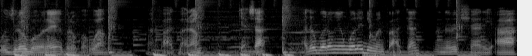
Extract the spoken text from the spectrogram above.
ujro boleh berupa uang, manfaat barang, jasa, atau barang yang boleh dimanfaatkan menurut syariah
